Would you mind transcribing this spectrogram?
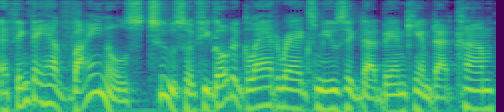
I think they have vinyls too. So if you go to gladragsmusic.bandcamp.com,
